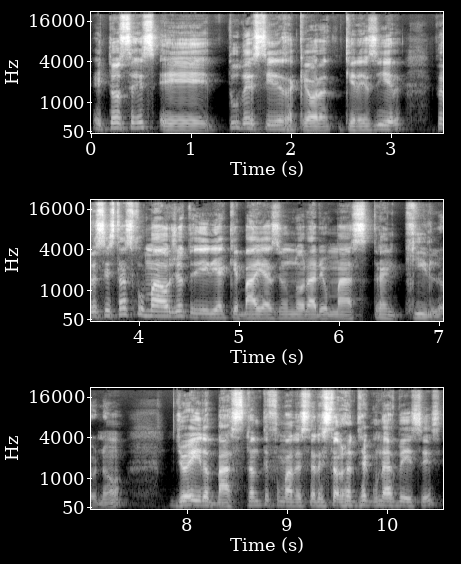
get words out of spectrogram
Entonces, eh, tú decides a qué hora quieres ir, pero si estás fumado, yo te diría que vayas en un horario más tranquilo, ¿no? Yo he ido bastante fumado a este restaurante algunas veces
